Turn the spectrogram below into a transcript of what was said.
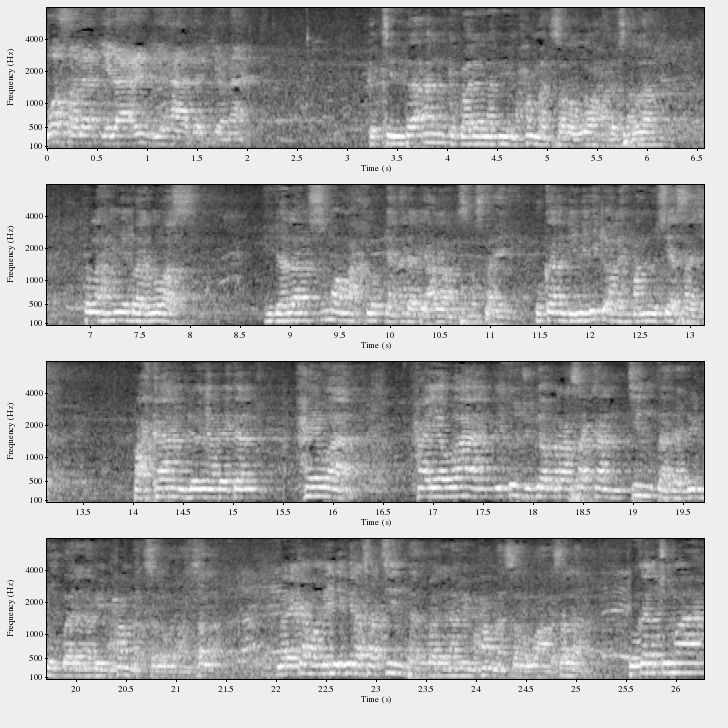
وصلت إلى عند هذا الجمال. Kecintaan kepada Nabi Muhammad SAW telah menyebar luas di dalam semua makhluk yang ada di alam semesta ini. Bukan dimiliki oleh manusia saja. Bahkan beliau menyampaikan hewan, hayawan itu juga merasakan cinta dan rindu kepada Nabi Muhammad SAW. Mereka memiliki rasa cinta kepada Nabi Muhammad SAW. Bukan cuma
